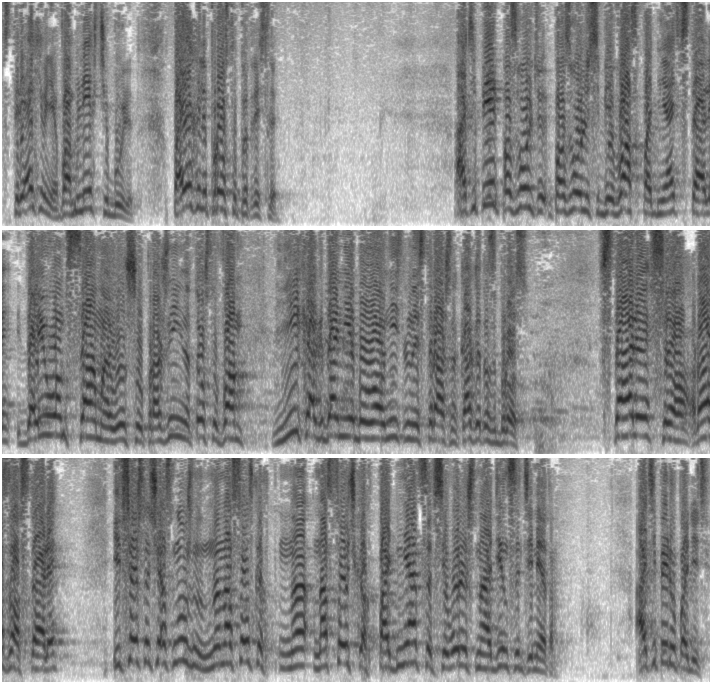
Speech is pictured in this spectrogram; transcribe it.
Встряхивание вам легче будет. Поехали, просто потрясли. А теперь позвольте, позволю себе вас поднять, встали, и даю вам самое лучшее упражнение на то, чтобы вам никогда не было волнительно и страшно, как это сброс. Встали, все, раз-два встали. И все, что сейчас нужно, на носочках, на носочках подняться всего лишь на один сантиметр. А теперь упадите.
